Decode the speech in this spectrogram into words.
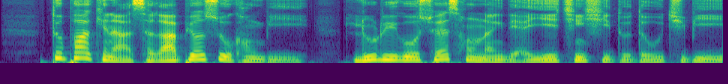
။သူဖခင်ကစကားပြောဆိုခေါင်းပြီး လူတွေကိုဆွဲဆောင်နိုင်တဲ့အရေးချင်းရှိသူတူချီပြီး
